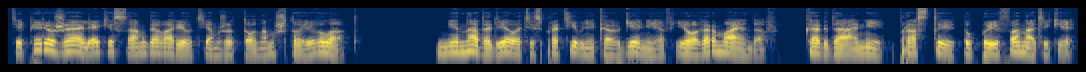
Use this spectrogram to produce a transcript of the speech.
Теперь уже Олег и сам говорил тем же тоном, что и Влад. Не надо делать из противников гениев и овермайндов, когда они простые тупые фанатики,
